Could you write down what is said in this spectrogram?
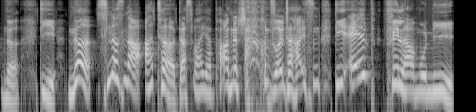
ne, die Ne, Snisna Atta, das war japanisch und sollte heißen die Elbphilharmonie.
